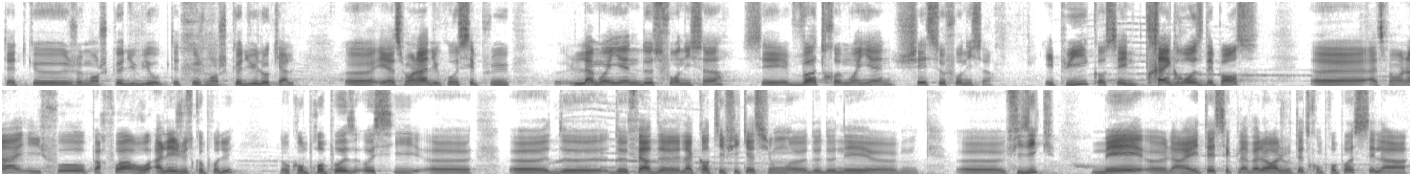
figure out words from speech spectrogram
peut-être que je mange que du bio, peut-être que je mange que du local. Euh, et à ce moment-là, du coup, c'est plus la moyenne de ce fournisseur, c'est votre moyenne chez ce fournisseur. Et puis, quand c'est une très grosse dépense, euh, à ce moment-là, il faut parfois aller jusqu'au produit. Donc on propose aussi euh, euh, de, faire de la quantification de données physiques, mais la réalité c'est que la valeur ajoutée de ce qu'on propose, c'est la,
